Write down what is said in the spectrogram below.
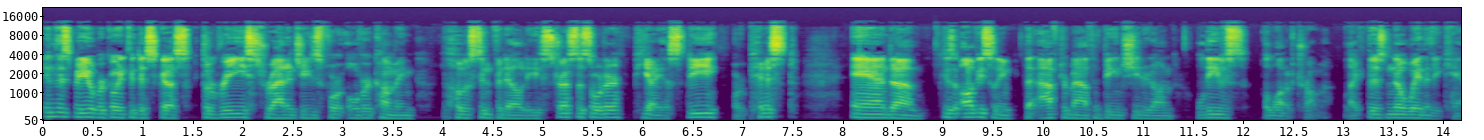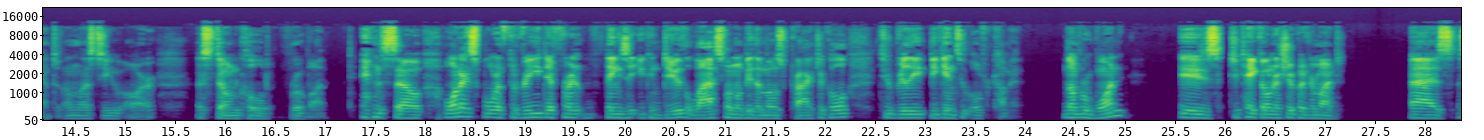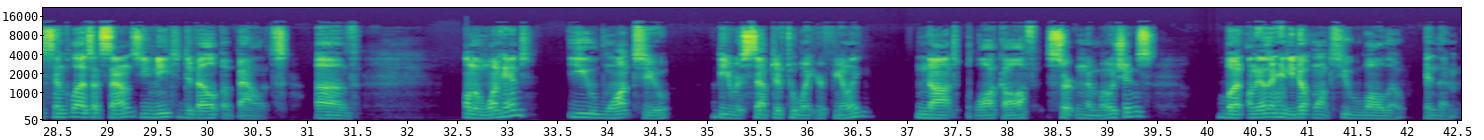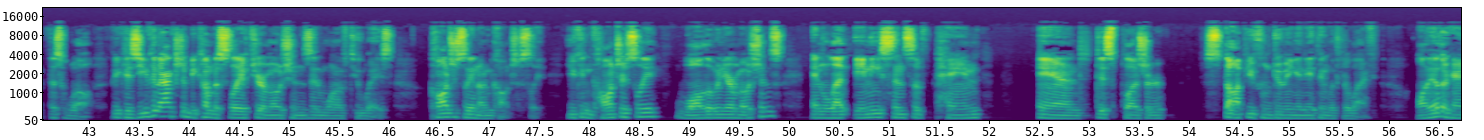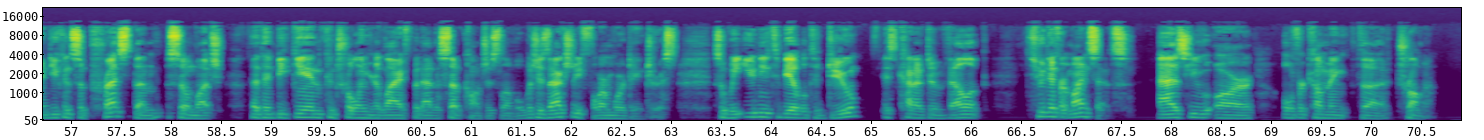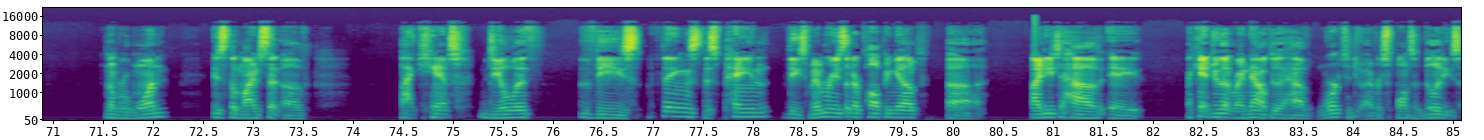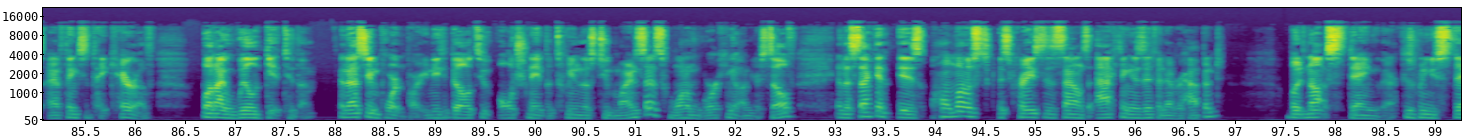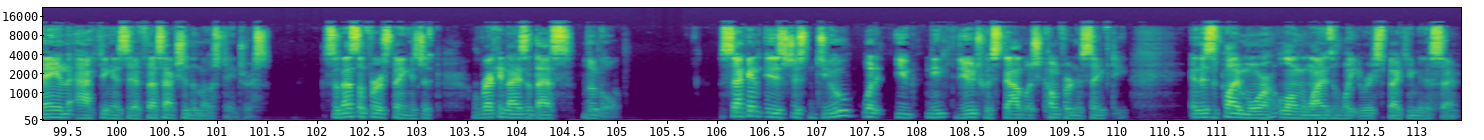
In this video, we're going to discuss three strategies for overcoming post infidelity stress disorder, PISD or PIST. And because um, obviously, the aftermath of being cheated on leaves a lot of trauma. Like, there's no way that it can't unless you are a stone cold robot. And so I want to explore three different things that you can do. The last one will be the most practical to really begin to overcome it. Number one is to take ownership of your mind. As simple as that sounds, you need to develop a balance of, on the one hand, you want to be receptive to what you're feeling, not block off certain emotions. But on the other hand, you don't want to wallow in them as well, because you can actually become a slave to your emotions in one of two ways consciously and unconsciously. You can consciously wallow in your emotions and let any sense of pain and displeasure stop you from doing anything with your life. On the other hand, you can suppress them so much that they begin controlling your life, but at a subconscious level, which is actually far more dangerous. So, what you need to be able to do is kind of develop two different mindsets as you are overcoming the trauma. Number one is the mindset of, I can't deal with these things, this pain, these memories that are popping up. Uh, I need to have a I can't do that right now because I have work to do. I have responsibilities. I have things to take care of, but I will get to them. And that's the important part. You need to be able to alternate between those two mindsets. One, working on yourself. And the second is almost as crazy as it sounds, acting as if it never happened, but not staying there. Because when you stay in the acting as if, that's actually the most dangerous. So that's the first thing is just recognize that that's the goal. Second is just do what you need to do to establish comfort and safety and this is probably more along the lines of what you were expecting me to say,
